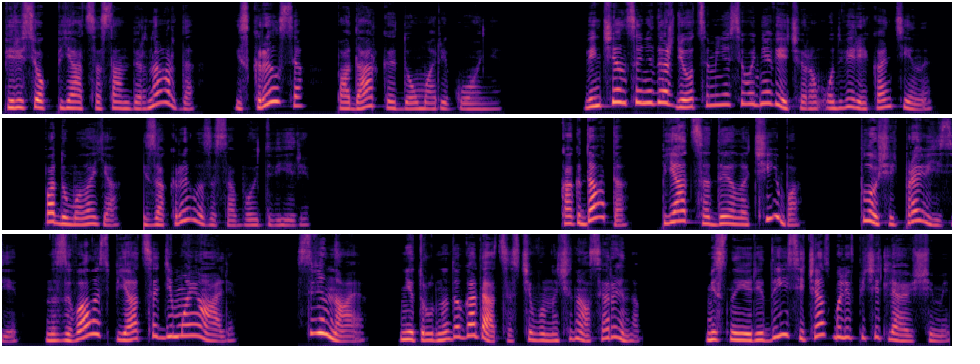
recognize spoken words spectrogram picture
пересек пьяцца Сан-Бернардо и скрылся под аркой дома Орегони. «Винченцо не дождется меня сегодня вечером у дверей контины», — подумала я и закрыла за собой двери. Когда-то пьяцца Делла Чиба, площадь провизии, называлась пьяцца Ди Майале. Свиная, нетрудно догадаться, с чего начинался рынок. Мясные ряды сейчас были впечатляющими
